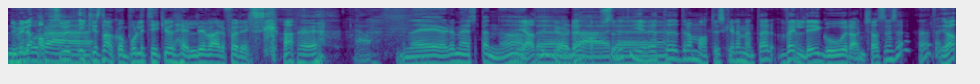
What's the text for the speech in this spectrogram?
Du ville absolutt ikke snakke om politikk, men heller være forelska. Ja, men det gjør det mer spennende. Da, Ja, det gjør det. er, Absolutt. Det gir et eh, eh, dramatisk element der. Veldig god raja, syns jeg. Ja, Ja,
